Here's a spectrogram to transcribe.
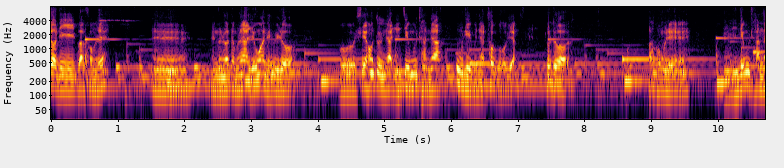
တော့ဒီဘာခေါ်မလဲအဲငါတို့တမနာရုံးကနေပြီးတော့ ဟိုရှေးဟောင်းတုံးညာရင်ကျင်းမှုဌာနဥပဒေပညာထုတ်တော့ဗျပြီးတော့ဘာခေါ်မလဲကျင်းမှုဌာန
